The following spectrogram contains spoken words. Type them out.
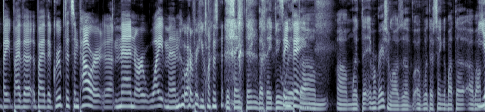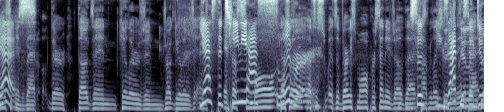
by, by the by the group that's in power uh, men or white men whoever you want to the same thing that they do Same with thing. um um with the immigration laws of, of what they're saying about the about Yes. Mexicans that they're thugs and killers and drug dealers. And Yes, the teeny ass small- that's a- sliver. That's a, s- it's a very small percentage of that So population. exactly, That is so that. do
